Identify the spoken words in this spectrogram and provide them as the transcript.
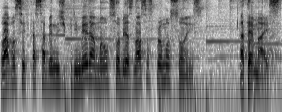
Lá você fica sabendo de primeira mão sobre as nossas promoções. Até mais!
